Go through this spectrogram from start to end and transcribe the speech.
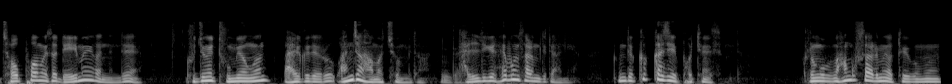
저 포함해서 4명이 갔는데 그 중에 2명은 말 그대로 완전 아마추어입니다. 네. 달리기를 해본 사람들이 아니에요. 그런데 끝까지 버텨냈습니다. 그런 거 보면 한국 사람이 어떻게 보면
